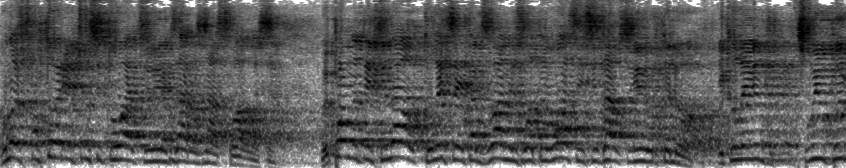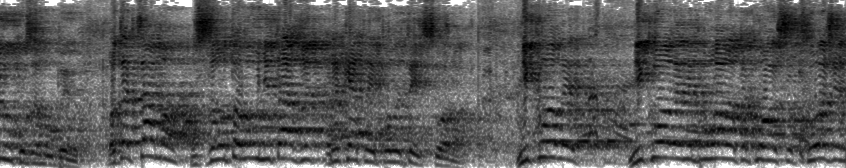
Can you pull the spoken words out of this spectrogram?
Воно ж повторює цю ситуацію, як зараз в нас склалося. Ви пам'ятаєте фінал, коли цей так званий Златовласий сідав в свій вертольот, і коли він свою перуку загубив. Отак само з золотого унітазу ракета і полетить скоро. Ніколи, ніколи не бувало такого, що кожен,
